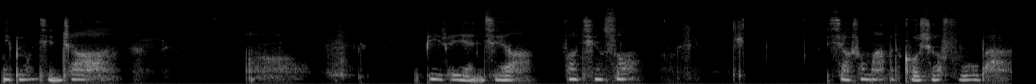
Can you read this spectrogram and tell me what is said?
你不用紧张，闭着眼睛，放轻松，享受妈妈的口舌服务吧。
